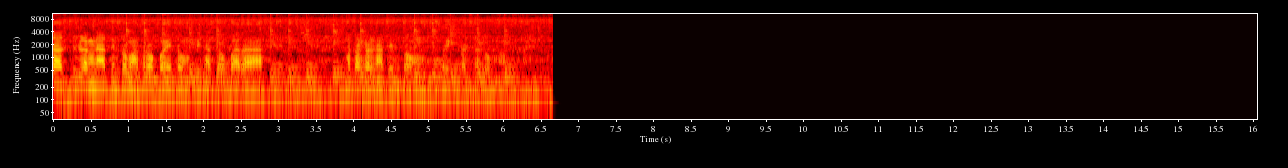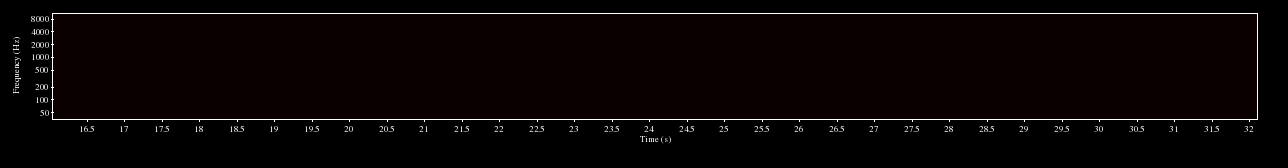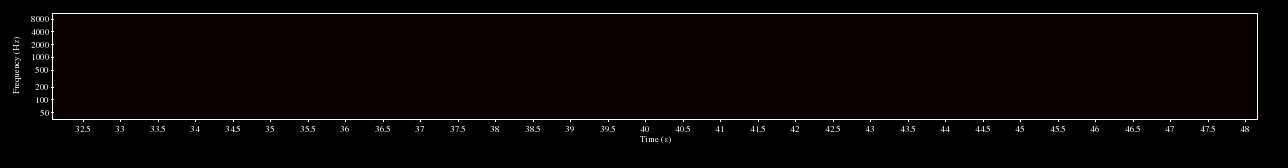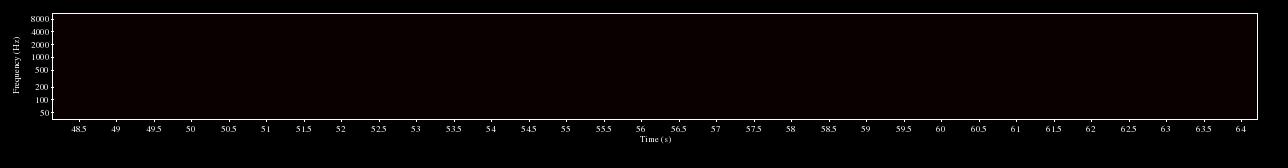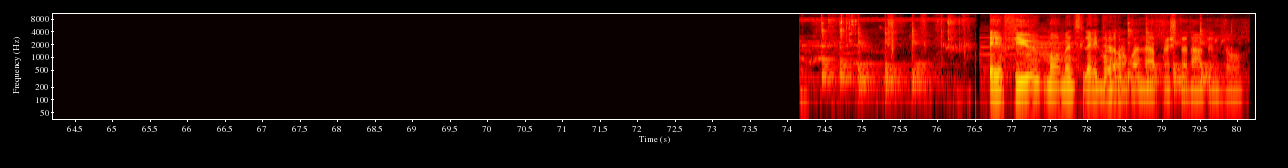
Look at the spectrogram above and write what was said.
La- lang natin to mga tropa itong pinato para matanggal natin tong brake pad na luma. A few moments later. tropa na press na natin to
